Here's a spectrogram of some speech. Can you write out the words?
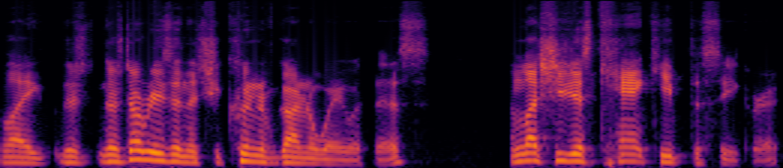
Like, there's there's no reason that she couldn't have gotten away with this, unless she just can't keep the secret.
